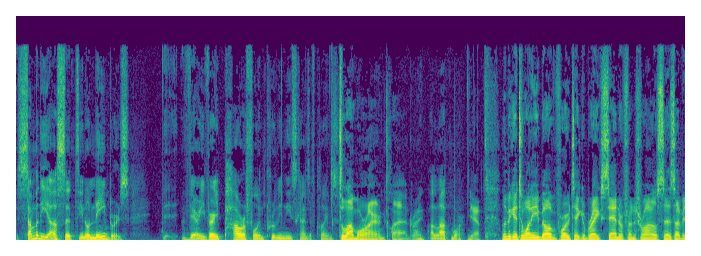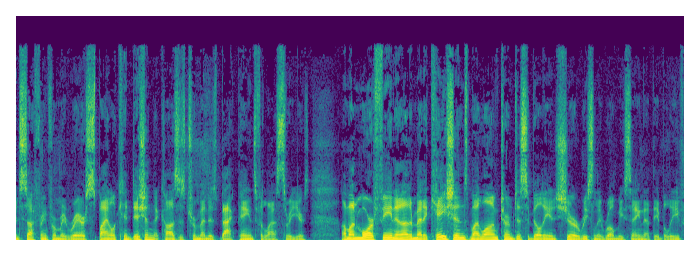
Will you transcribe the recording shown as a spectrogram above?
somebody else that, you know, neighbors very, very powerful in proving these kinds of claims. It's a lot more ironclad, right? A lot more. Yeah. Let me get to one email before we take a break. Sandra from Toronto says, I've been suffering from a rare spinal condition that causes tremendous back pains for the last three years. I'm on morphine and other medications. My long term disability insurer recently wrote me saying that they believe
